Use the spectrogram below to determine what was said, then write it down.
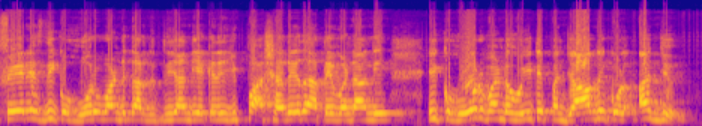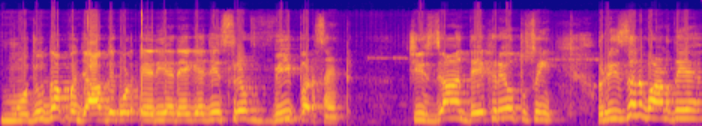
ਫਿਰ ਇਸ ਦੀ ਇੱਕ ਹੋਰ ਵੰਡ ਕਰ ਦਿੱਤੀ ਜਾਂਦੀ ਹੈ, ਕਹਿੰਦੇ ਜੀ ਭਾਸ਼ਾ ਦੇ ਆਧਾਰ ਤੇ ਵੰਡਾਂਗੇ। ਇੱਕ ਹੋਰ ਵੰਡ ਹੋਈ ਤੇ ਪੰਜਾਬ ਦੇ ਕੋਲ ਅੱਜ ਮੌਜੂਦਾ ਪੰਜਾਬ ਦੇ ਕੋਲ ਏਰੀਆ ਰਹਿ ਗਿਆ ਜੀ ਸਿਰਫ 20% ਚੀਜ਼ਾਂ ਦੇਖ ਰਹੇ ਹੋ ਤੁਸੀਂ। ਰੀਜ਼ਨ ਬਣਦੇ ਆ,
